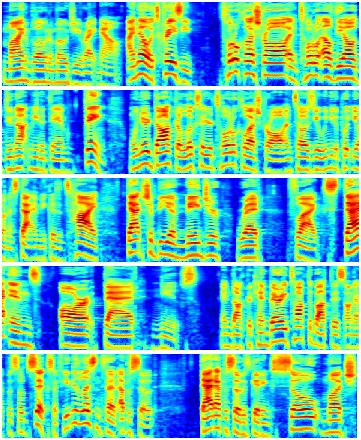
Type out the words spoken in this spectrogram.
mind blown emoji right now. I know it's crazy. Total cholesterol and total LDL do not mean a damn thing. When your doctor looks at your total cholesterol and tells you we need to put you on a statin because it's high, that should be a major red flag. Statins are bad news. And Dr. Ken Berry talked about this on episode six. So if you didn't listen to that episode, that episode is getting so much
